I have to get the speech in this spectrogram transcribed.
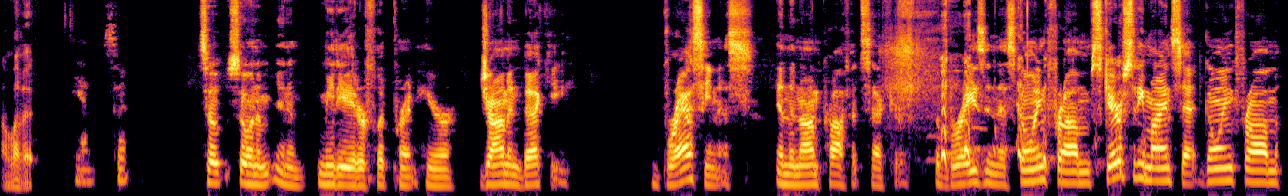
I love it. Yeah so so, so in, a, in a mediator footprint here jon and becky brassiness in the nonprofit sector. The brazenness going from scarcity mindset, going from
